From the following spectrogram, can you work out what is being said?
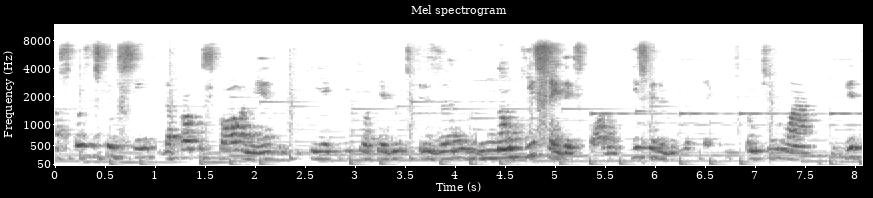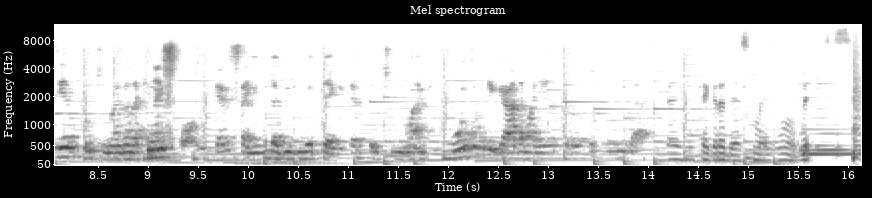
as coisas que eu sinto da própria escola mesmo. Fiquei aqui, estou aqui há 23 anos, não quis sair da escola, não quis sair da biblioteca, quis continuar. Pretendo continuar aqui na escola, quero sair da biblioteca, quero continuar. Muito obrigada, Mariana, pela oportunidade. A gente agradece mais uma vez.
